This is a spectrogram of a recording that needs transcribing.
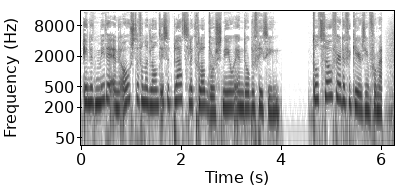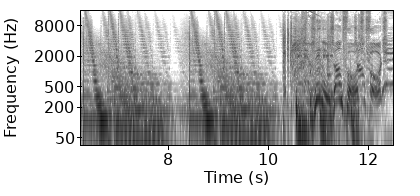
In het midden en oosten van het land is het plaatselijk glad door sneeuw en door bevriezing. Tot zover de verkeersinformatie. Zin in Zandvoort? Zandvoort?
